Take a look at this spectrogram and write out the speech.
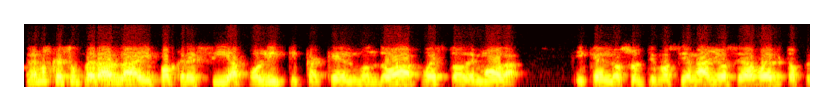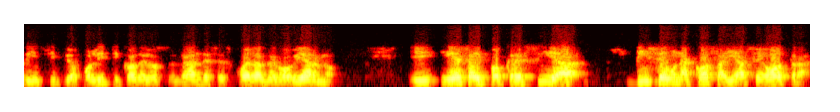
Tenemos que superar la hipocresía política que el mundo ha puesto de moda y que en los últimos 100 años se ha vuelto principio político de las grandes escuelas de gobierno. Y, esa hipocresía dice una cosa y hace otra.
